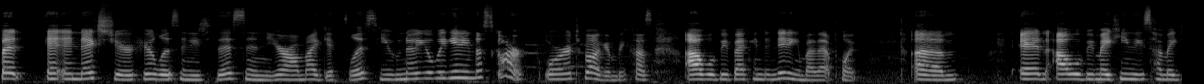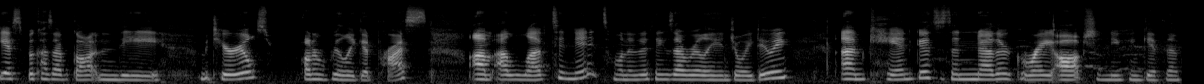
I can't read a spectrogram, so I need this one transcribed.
but and, and, next year, if you're listening to this and you're on my gift list, you know you'll be getting a scarf or a toboggan because I will be back into knitting by that point. Um, and I will be making these homemade gifts because I've gotten the materials on a really good price. Um, I love to knit. It's one of the things I really enjoy doing. Um, canned goods is another great option. You can give them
